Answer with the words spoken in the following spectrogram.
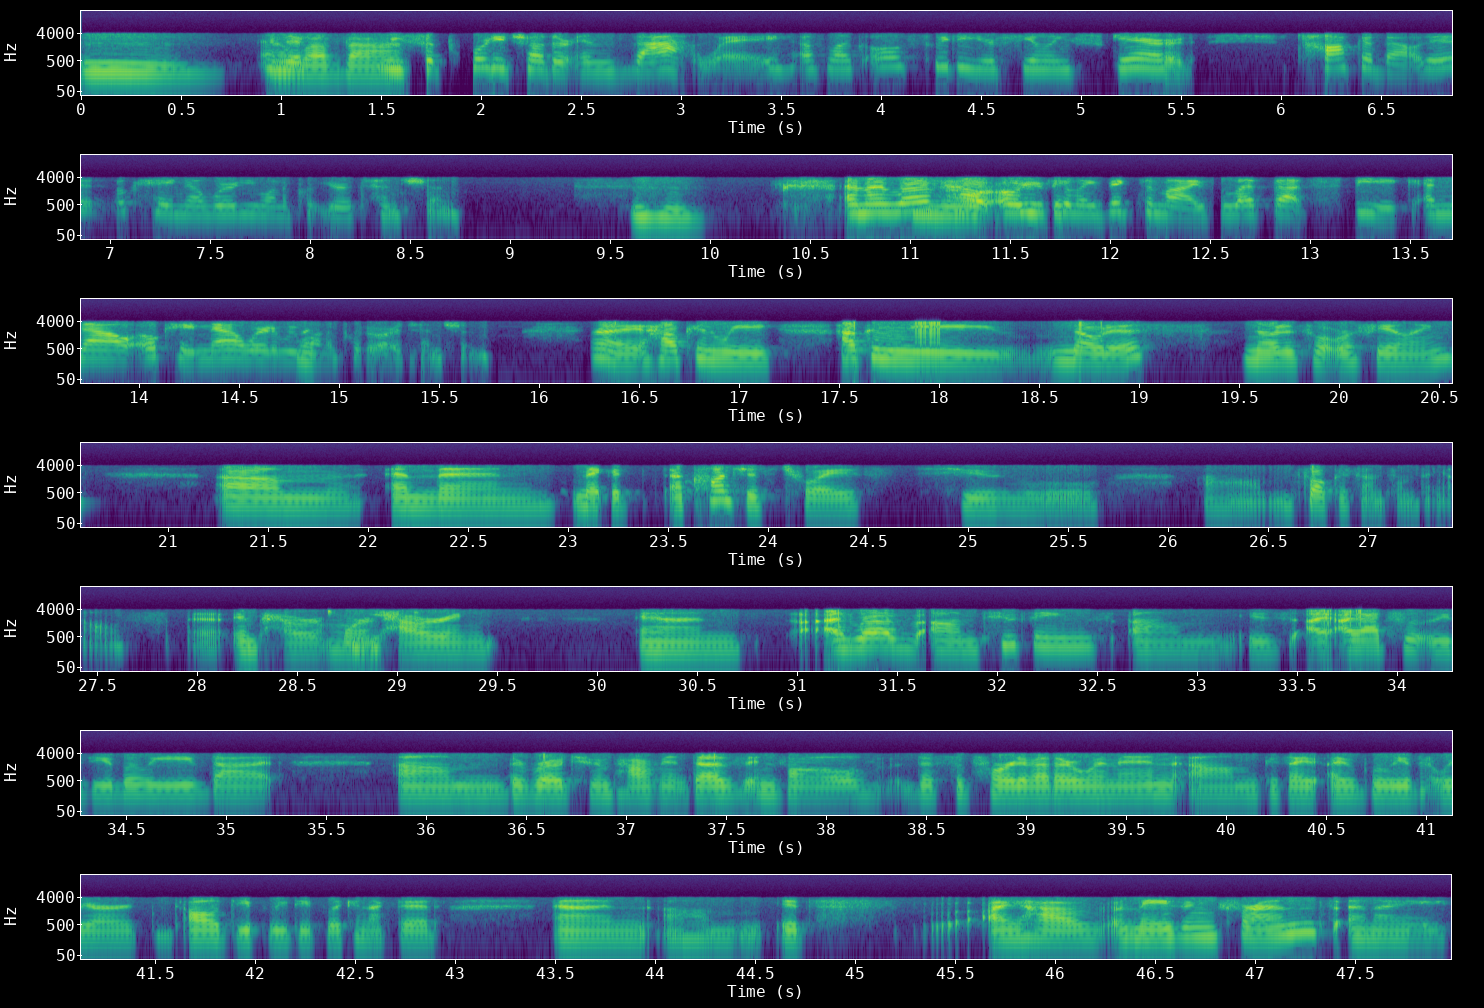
Mm, And I love that. we support each other in that way of like, oh, sweetie, you're feeling scared. Talk about it. Okay, now where do you want to put your attention? Mhm. And I love how oh, you're feeling victimized. Let that speak. And now, okay, now where do we Right. want to put our attention? right. How can we how can we notice notice what we're feeling, um, and then make a, a conscious choice to um, focus on something else, uh, empower more Yeah. empowering. And I love um, two things. Um, is I, I absolutely do believe that um, the road to empowerment does involve the support of other women because I, I believe that we are all deeply, deeply connected, and um, it's. I have amazing friends, and I,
